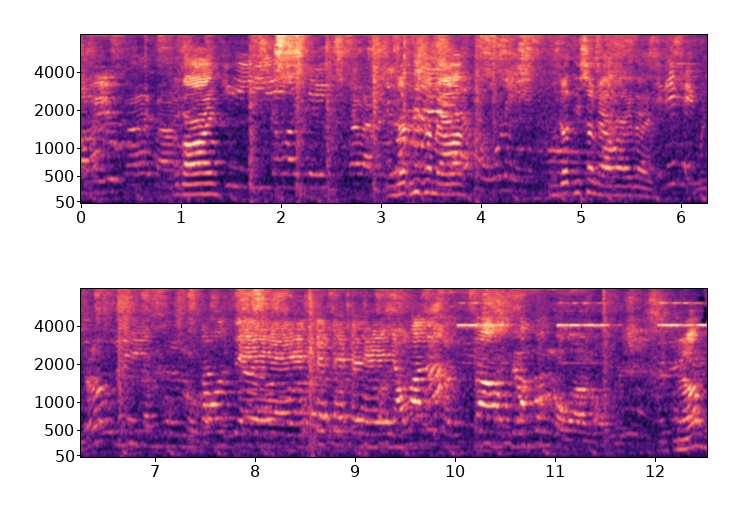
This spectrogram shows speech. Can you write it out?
拜拜。換咗 T 恤未啊？換咗 T 恤未啊？你哋？呢啲皮膚好靚，多謝，有翻啲信心。咩啊？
